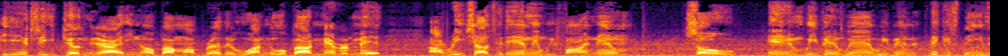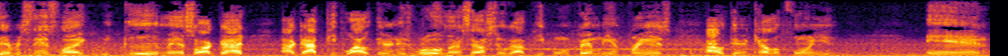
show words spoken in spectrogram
He tells me that I, you know about my brother who I knew about, never met. I reach out to them and we find them. So and we've been we've been thick as thieves ever since. Like we good, man. So I got I got people out there in this world. Like I said, I still got people and family and friends out there in California. And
